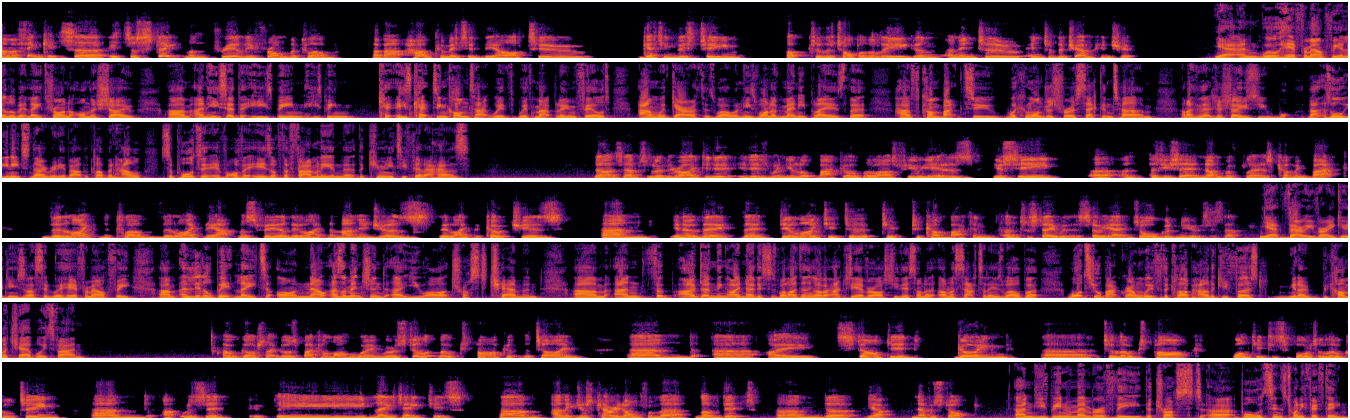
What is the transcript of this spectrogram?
And I think it's a, it's a statement really from the club about how committed they are to getting this team up to the top of the league and, and into into the championship. Yeah, and we'll hear from Alfie a little bit later on on the show. Um, and he said that he's been he's been he's kept in contact with with Matt Bloomfield and with Gareth as well. And he's one of many players that have come back to Wycombe Wanderers for a second term. And I think that just shows you what, that's all you need to know really about the club and how supportive of it is of the family and the, the community feel it has. No, it's absolutely right. It is, it is when you look back over the last few years, you see, uh, as you say, a number of players coming back. They like the club, they like the atmosphere, they like the managers, they like the coaches, and you know they they're delighted to to, to come back and, and to stay with us. So yeah, it's all good news, is that? Yeah, very very good news. And I said we're here from Alfie um, a little bit later on. Now, as I mentioned, uh, you are trust chairman, um, and for I don't think I know this as well. I don't think I've actually ever asked you this on a on a Saturday as well. But what's your background with the club? How did you first you know become a Chairboys fan? Oh gosh, that goes back a long way. We were still at Loakes Park at the time, and uh, I started going uh, to Loakes Park, wanted to support a local team, and that was in the late 80s. Um, and it just carried on from there. Loved it, and uh, yeah, never stopped. And you've been a member of the the trust uh, board since 2015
